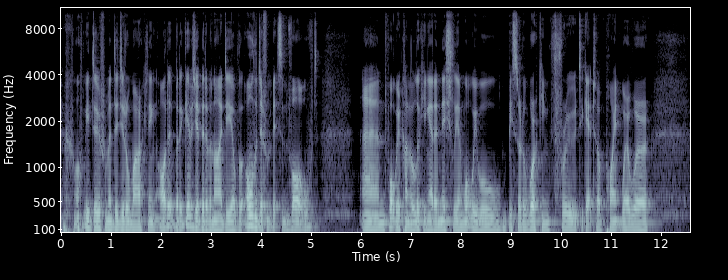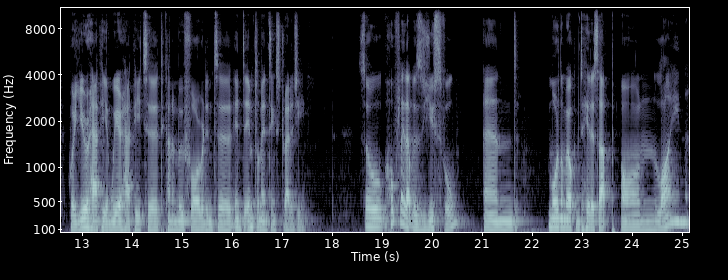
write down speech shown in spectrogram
what we do from a digital marketing audit but it gives you a bit of an idea of all the different bits involved and what we're kind of looking at initially and what we will be sort of working through to get to a point where we're where you're happy and we're happy to, to kind of move forward into into implementing strategy. So hopefully that was useful and more than welcome to hit us up online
